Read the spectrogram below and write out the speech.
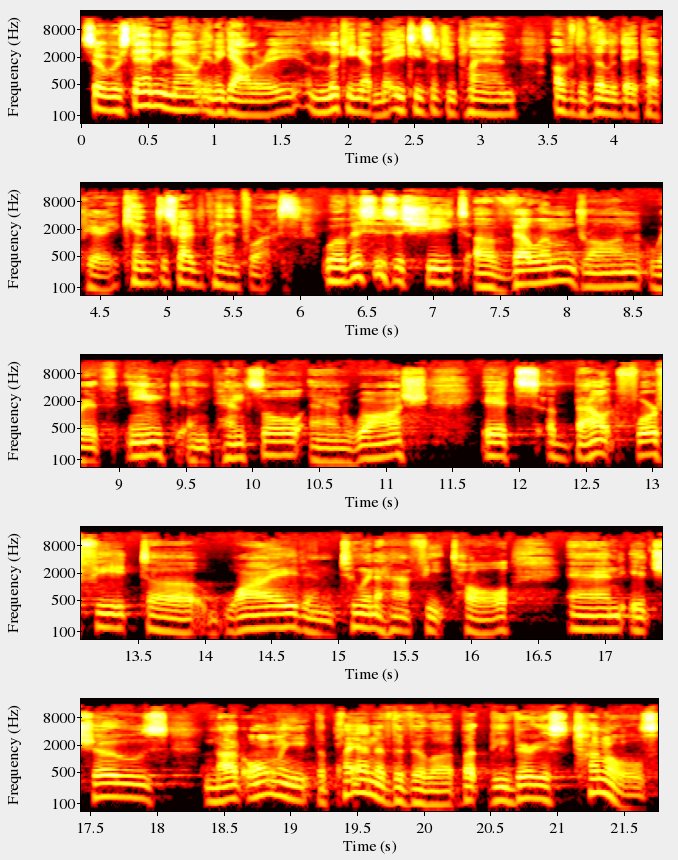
So we're standing now in a gallery looking at the 18th century plan of the Villa dei Papyri. Ken, describe the plan for us. Well, this is a sheet of vellum drawn with ink and pencil and wash. It's about four feet uh, wide and two and a half feet tall, and it shows not only the plan of the villa, but the various tunnels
